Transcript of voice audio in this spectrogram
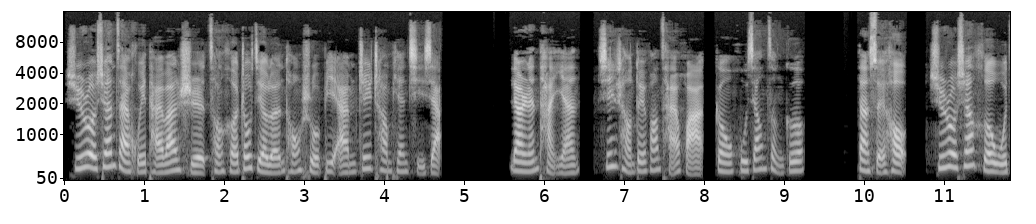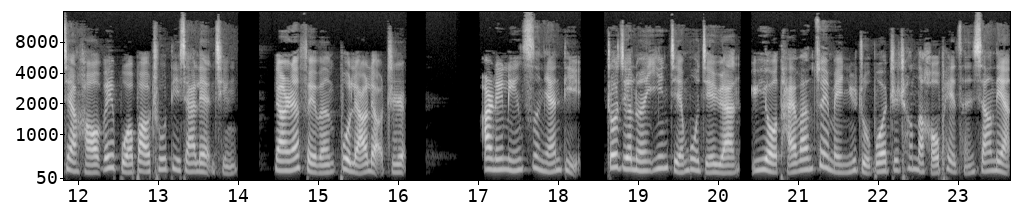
徐若瑄在回台湾时曾和周杰伦同属 BMG 唱片旗下，两人坦言。欣赏对方才华，更互相赠歌。但随后，徐若瑄和吴建豪微博爆出地下恋情，两人绯闻不了了之。二零零四年底，周杰伦因节目结缘，与有台湾最美女主播之称的侯佩岑相恋。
